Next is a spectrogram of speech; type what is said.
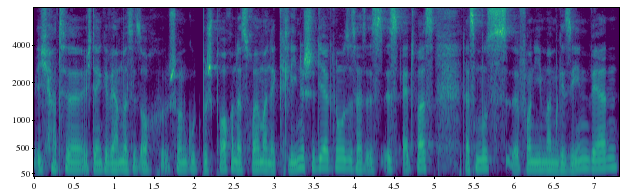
ich hatte, ich denke, wir haben das jetzt auch schon gut besprochen, dass Rheuma eine klinische Diagnose, das heißt, es ist etwas, das muss äh, von jemandem gesehen werden,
